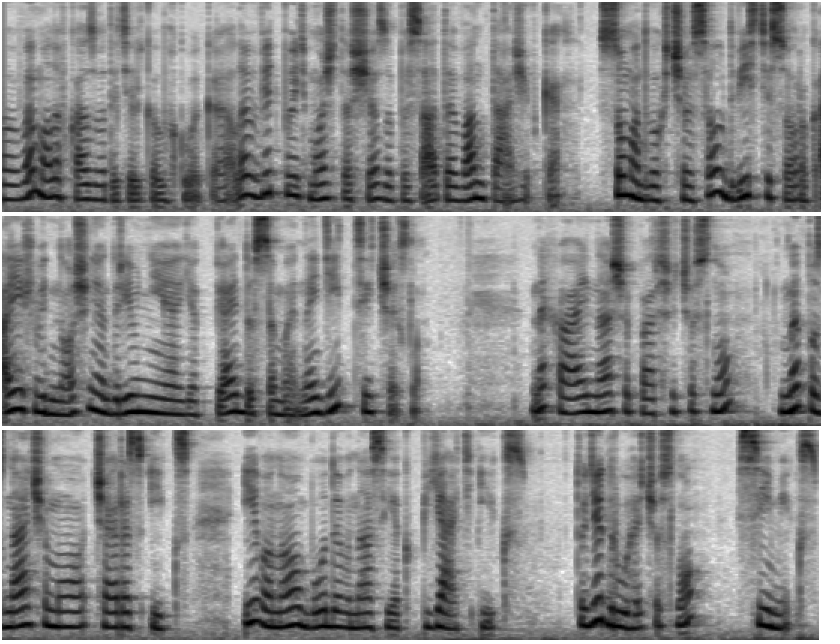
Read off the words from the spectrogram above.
ви мали вказувати тільки легковики, але в відповідь можете ще записати вантажівки. Сума двох чисел 240, а їх відношення дорівнює як 5 до 7. Найдіть ці числа. Нехай наше перше число ми позначимо через х, і воно буде в нас як 5х. Тоді друге число 7х.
